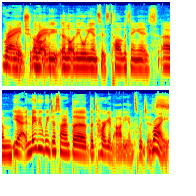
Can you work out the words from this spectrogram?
Right, Which a lot of the a lot of the audience it's targeting is. Um, Yeah, and maybe we just aren't the the target audience, which is right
